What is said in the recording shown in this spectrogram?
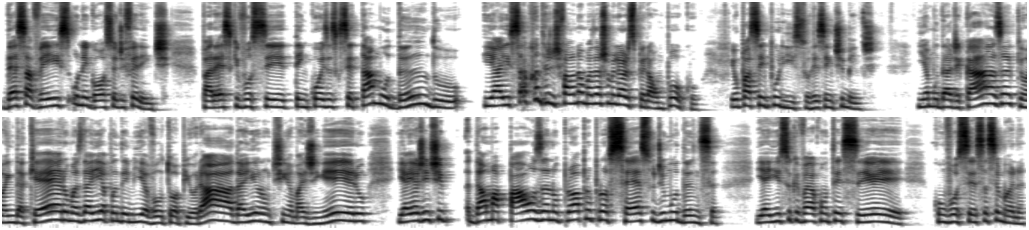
Dessa vez o negócio é diferente. Parece que você tem coisas que você está mudando e aí sabe quando a gente fala, não, mas acho melhor esperar um pouco? Eu passei por isso recentemente ia mudar de casa, que eu ainda quero, mas daí a pandemia voltou a piorar, daí eu não tinha mais dinheiro, e aí a gente dá uma pausa no próprio processo de mudança. E é isso que vai acontecer com você essa semana.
